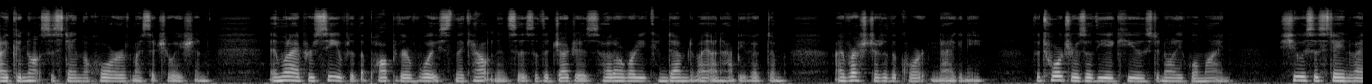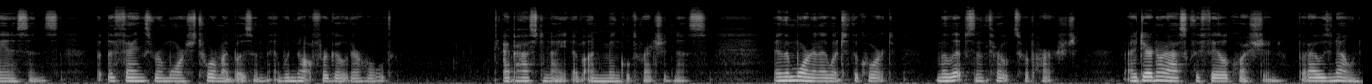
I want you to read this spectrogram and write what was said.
I could not sustain the horror of my situation, and when I perceived that the popular voice and the countenances of the judges had already condemned my unhappy victim, I rushed out of the court in agony. The tortures of the accused did not equal mine. She was sustained by innocence, but the fangs of remorse tore my bosom and would not forego their hold. I passed a night of unmingled wretchedness. In the morning I went to the court. My lips and throats were parched. I dared not ask the fatal question, but I was known,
